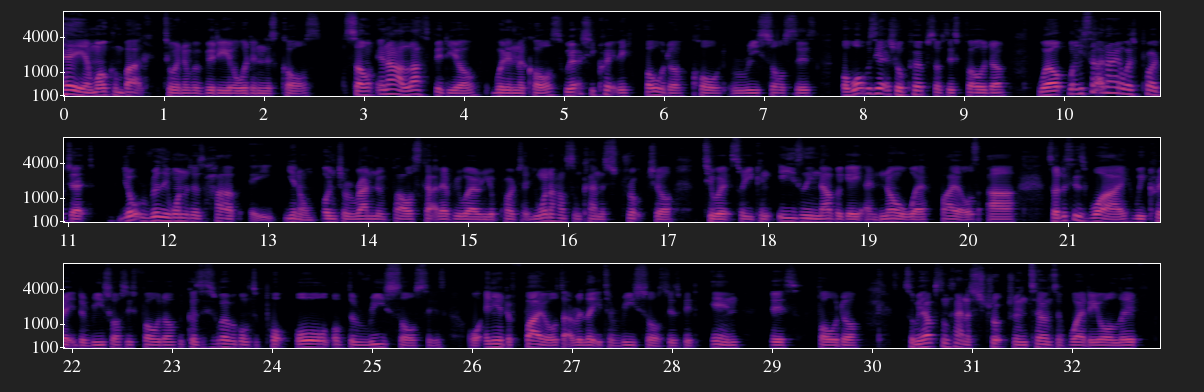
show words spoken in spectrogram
Hey and welcome back to another video within this course. So in our last video within the course, we actually created a folder called resources. But what was the actual purpose of this folder? Well, when you start an iOS project, you don't really want to just have a you know bunch of random files scattered everywhere in your project. You want to have some kind of structure to it so you can easily navigate and know where files are. So this is why we created the resources folder because this is where we're going to put all of the resources or any of the files that are related to resources within this folder. So we have some kind of structure in terms of where they all live.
